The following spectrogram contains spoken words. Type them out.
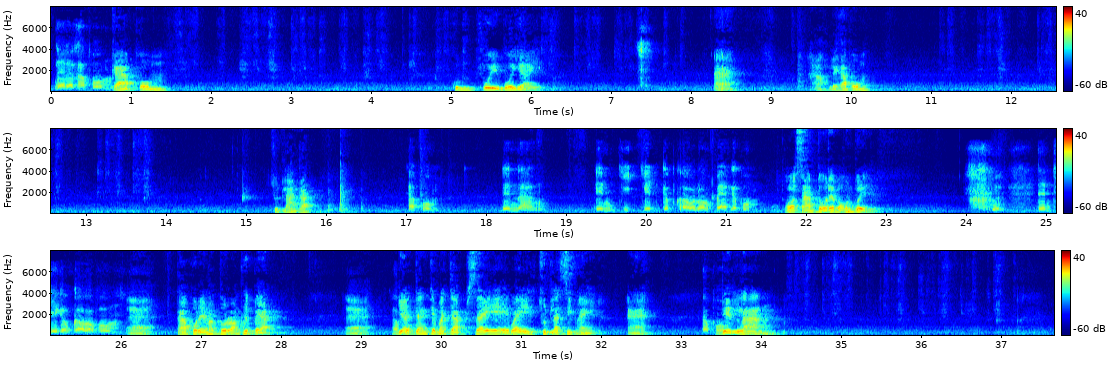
ได้แล้วครับผม ครับผม คุณปุ้ยบัวใหญ่ อ่าเอาเลยครับผมชุดล่างครับ ครับผม เดินล่างเดินจีเจ็ดกับเก่าร้องแปดครับผมโอ้สามตัวได้บอกคุณปุ้ยเดินเจกับเก่าครับผมอ่าถ้าผู้ใดมาตัวร่องคือแปดอ่าครับเดี๋ยวจังจะมาจับใส่ไว้ชุดละสิบให้อ่าครับผมเด่นล่าง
